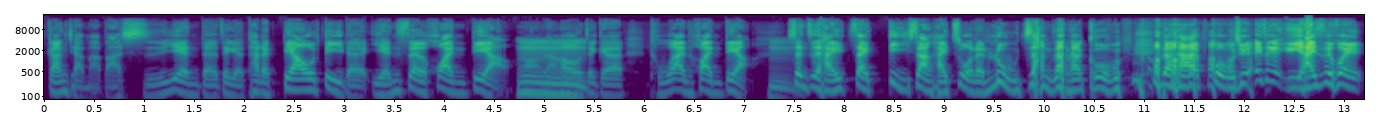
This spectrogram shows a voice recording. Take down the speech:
刚讲嘛，把实验的这个它的标的的颜色换掉，啊、嗯然后这个图案换掉，嗯，甚至还在地上还做了路障，让它过不，让它过不去。哎，这个雨还是会，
